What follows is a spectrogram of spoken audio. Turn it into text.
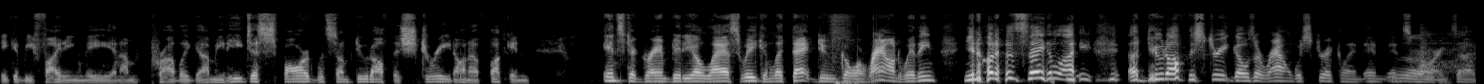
He could be fighting me, and I'm probably. I mean, he just sparred with some dude off the street on a fucking Instagram video last week, and let that dude go around with him. You know what I'm saying? Like a dude off the street goes around with Strickland and, and sparring. So,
